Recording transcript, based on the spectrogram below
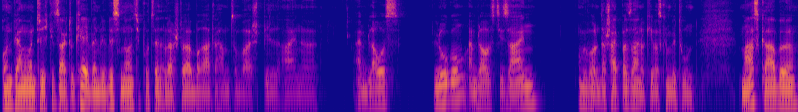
Und wir haben natürlich gesagt, okay, wenn wir wissen, 90 Prozent aller Steuerberater haben zum Beispiel eine, ein blaues Logo, ein blaues Design und wir wollen unterscheidbar sein, okay, was können wir tun? Maßgabe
